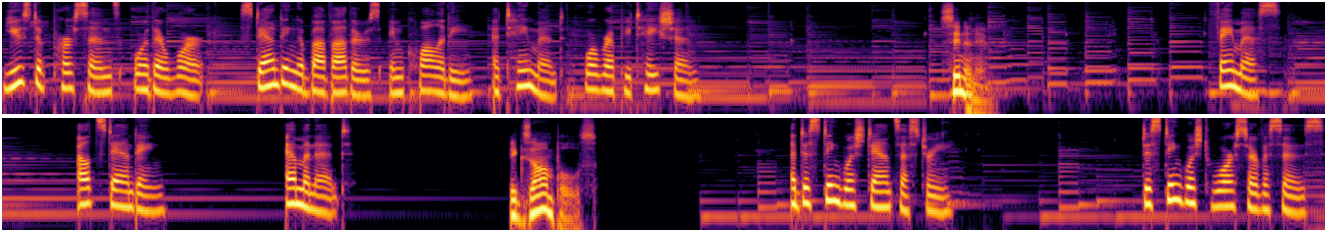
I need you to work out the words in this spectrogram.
Used of persons or their work, standing above others in quality, attainment, or reputation. Synonym Famous, Outstanding, Eminent. Examples A distinguished ancestry. Distinguished war services.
